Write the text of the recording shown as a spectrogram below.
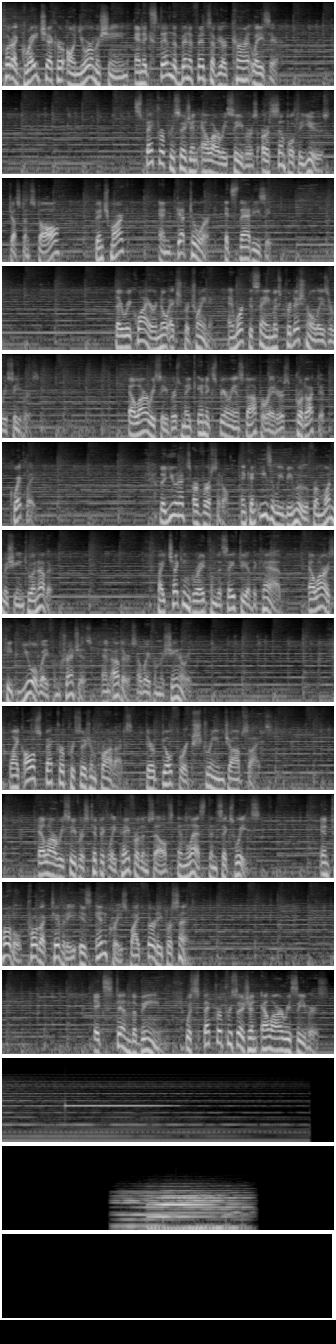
Put a grade checker on your machine and extend the benefits of your current laser. Spectra Precision LR receivers are simple to use. Just install, benchmark, and get to work. It's that easy. They require no extra training and work the same as traditional laser receivers. LR receivers make inexperienced operators productive quickly. The units are versatile and can easily be moved from one machine to another. By checking grade from the safety of the cab, LRs keep you away from trenches and others away from machinery. Like all Spectra Precision products, they're built for extreme job sites. LR receivers typically pay for themselves in less than six weeks. In total, productivity is increased by 30%. Extend the beam with Spectra Precision LR receivers.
